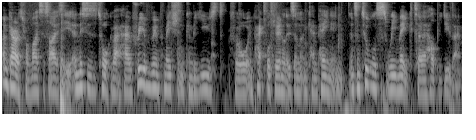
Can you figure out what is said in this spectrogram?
I'm Gareth from My Society, and this is a talk about how freedom of information can be used for impactful journalism and campaigning, and some tools we make to help you do that.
